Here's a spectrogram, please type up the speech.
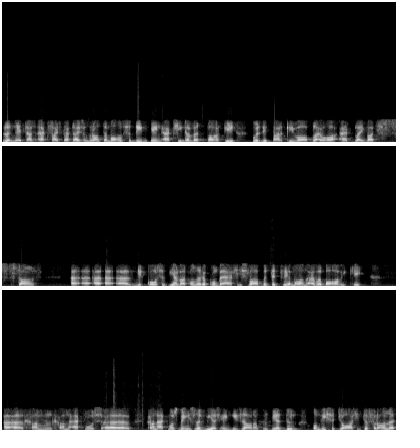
Lenet as ek 50000 rand 'n maand verdien en ek sien 'n wit paartjie oor die parkie waar bly waar ek bly wat staan uh uh uh uh, uh nie kos het nie en wat onder 'n kombersie slaap met 'n 2 maande oue babietjie. Uh uh gaan gaan ek mos uh kan ek mos menslik wees en iets daaraan probeer doen om die situasie te verander.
